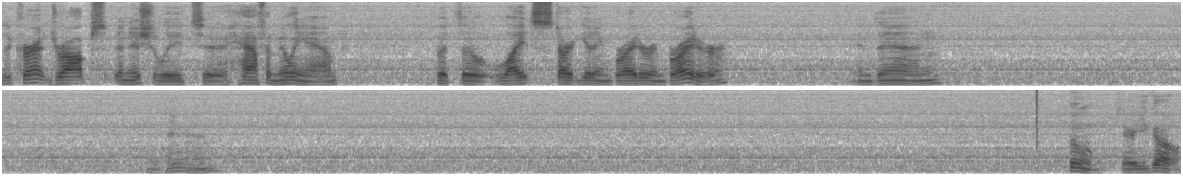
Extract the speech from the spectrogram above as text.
The current drops initially to half a milliamp, but the lights start getting brighter and brighter, and then, and then, boom, there you go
